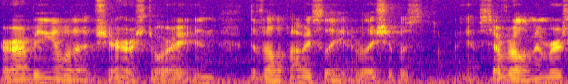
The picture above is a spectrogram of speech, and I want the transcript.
her being able to share her story and develop obviously a relationship with you know, several members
